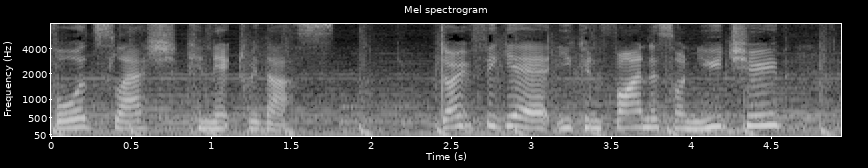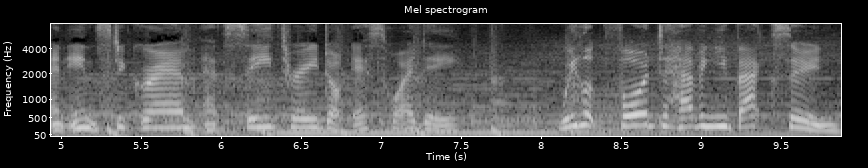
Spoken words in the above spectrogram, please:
forward slash connect with us. Don't forget you can find us on YouTube and Instagram at c3.syd. We look forward to having you back soon.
